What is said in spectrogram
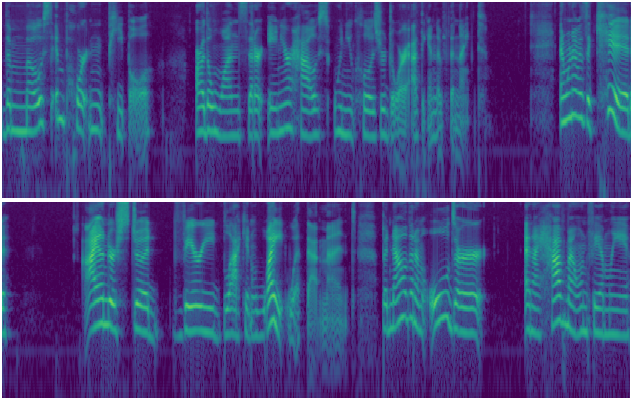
the most important people are the ones that are in your house when you close your door at the end of the night. And when I was a kid, I understood very black and white what that meant. But now that I'm older and I have my own family,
